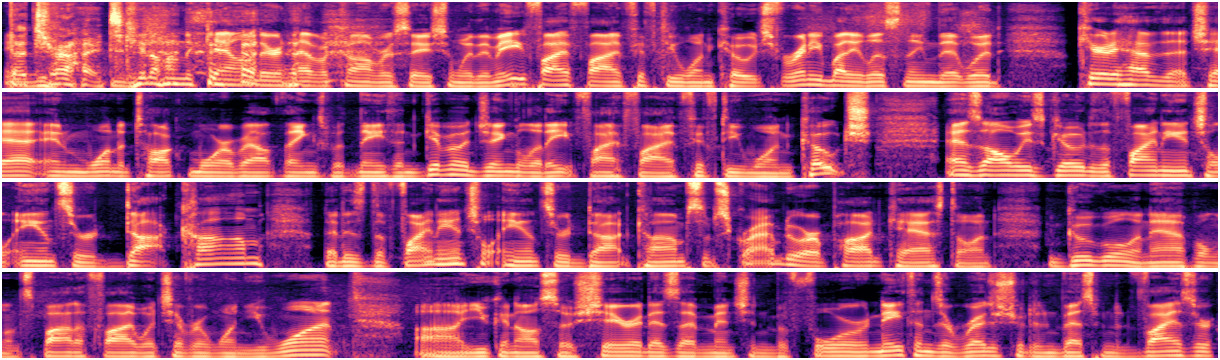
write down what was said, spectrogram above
That's get- right. Get on the calendar and have a conversation with him. 855 51 Coach. For anybody listening that would care to have that chat and want to talk more about things with Nathan, give him a jingle at 855 51 Coach. As always, go to thefinancialanswer.com. That is thefinancialanswer.com. Subscribe to our podcast on Google and Apple and Spotify, whichever one you want. Uh, you can also share it, as I've mentioned before. Nathan's a registered investment advisor,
